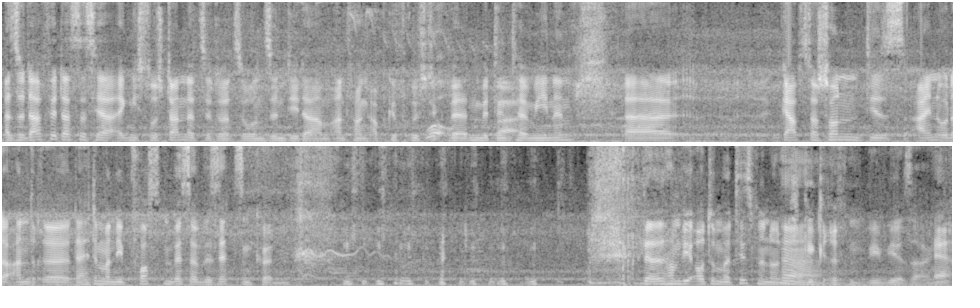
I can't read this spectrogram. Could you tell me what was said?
Also dafür, dass es ja eigentlich so Standardsituationen sind, die da am Anfang abgefrühstückt Wow. werden mit den Ja. Terminen, äh, gab es da schon dieses ein oder andere, da hätte man die Pfosten besser besetzen können. Da haben die Automatismen noch nicht Ja. gegriffen, wie wir sagen. Ja.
